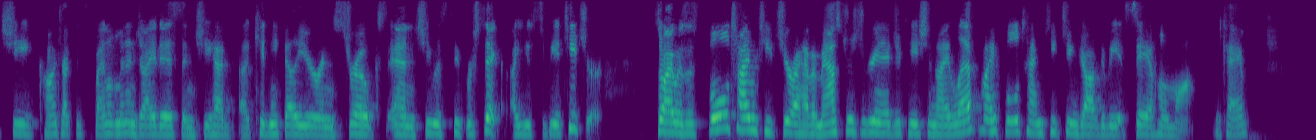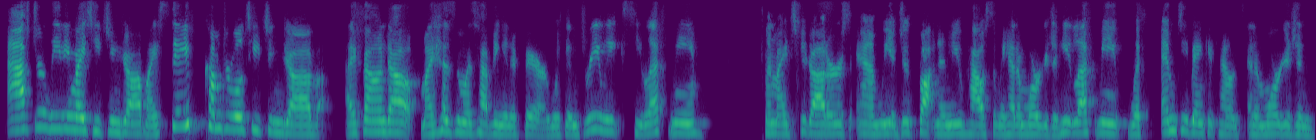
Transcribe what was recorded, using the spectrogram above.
She contracted spinal meningitis, and she had a kidney failure and strokes, and she was super sick. I used to be a teacher, so I was a full time teacher. I have a master's degree in education. I left my full time teaching job to be a stay at home mom. Okay. After leaving my teaching job, my safe, comfortable teaching job, I found out my husband was having an affair. Within three weeks, he left me and my two daughters and we had just bought in a new house and we had a mortgage and he left me with empty bank accounts and a mortgage and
